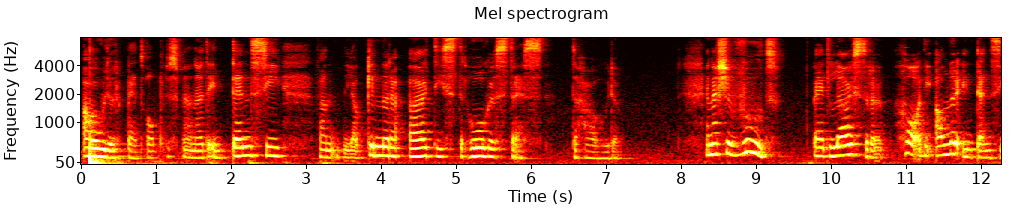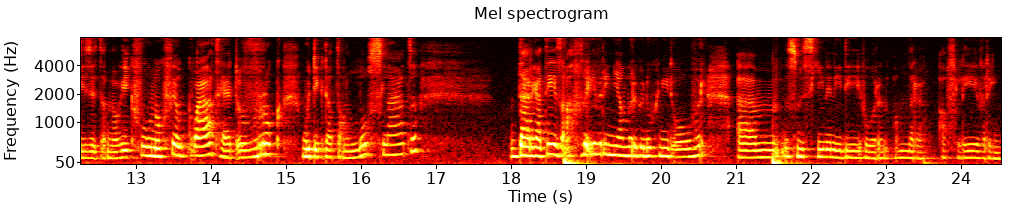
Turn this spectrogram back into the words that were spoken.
ouderpet op. Dus vanuit de intentie van jouw kinderen uit die hoge stress te houden. En als je voelt bij het luisteren, oh, die andere intentie zit er nog. Ik voel nog veel kwaadheid, wrok. Moet ik dat dan loslaten? Daar gaat deze aflevering jammer genoeg niet over. Um, dat is misschien een idee voor een andere aflevering.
